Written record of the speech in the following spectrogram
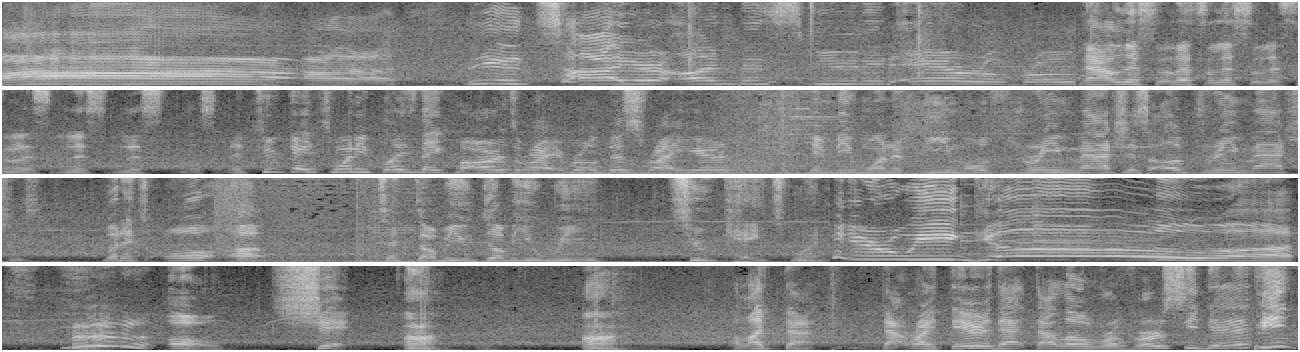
Ah! Entire undisputed era, bro. Now listen, listen, listen, listen, listen, listen, listen, listen. If 2K20 plays their cards right, bro, this right here can be one of the most dream matches of dream matches. But it's all up to WWE 2K20. Here we go. oh, shit. Uh, uh. I like that. That right there, that, that little reverse he did. Bink.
